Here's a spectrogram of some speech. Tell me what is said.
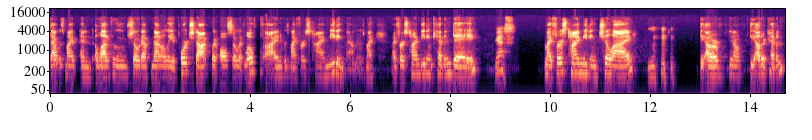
that was my and a lot of whom showed up not only at Porchstock but also at Lo-Fi, and it was my first time meeting them. It was my my first time meeting Kevin Day Yes. my first time meeting Chill Eye, the other, you know, the other Kevin.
